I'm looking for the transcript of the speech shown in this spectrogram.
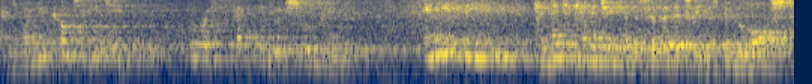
Because when you come to hit it, you're effectively scooping. Any of the kinetic energy and the solidity has been lost.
